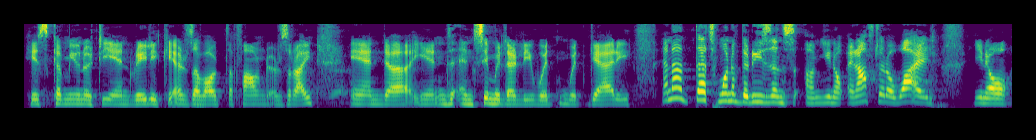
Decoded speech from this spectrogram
his community and really cares about the founders, right? Yeah. And uh, and and similarly with with Garry, and that, that's one of the reasons, um, you know. And after a while, you know,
